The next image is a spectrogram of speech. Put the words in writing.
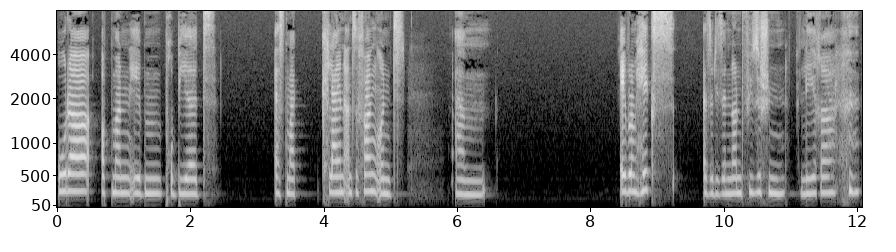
Oder ob man eben probiert, erstmal klein anzufangen und ähm, Abraham Hicks, also diese non-physischen Lehrer,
